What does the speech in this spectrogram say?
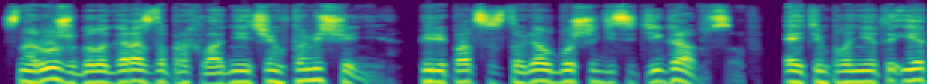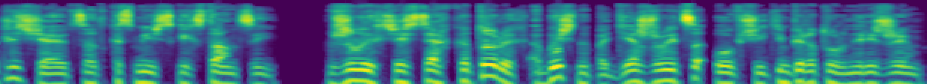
Снаружи было гораздо прохладнее, чем в помещении. Перепад составлял больше 10 градусов. Этим планеты и отличаются от космических станций, в жилых частях которых обычно поддерживается общий температурный режим.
